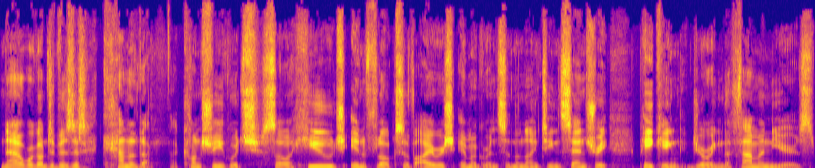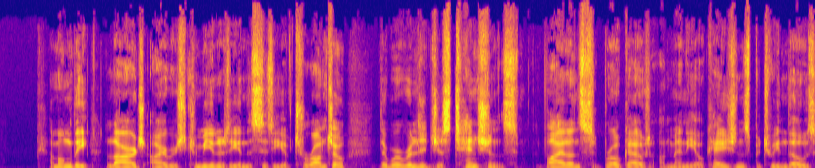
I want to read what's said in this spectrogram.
Now we're going to visit Canada, a country which saw a huge influx of Irish immigrants in the 19th century, peaking during the famine years. Among the large Irish community in the city of Toronto, there were religious tensions. Violence broke out on many occasions between those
